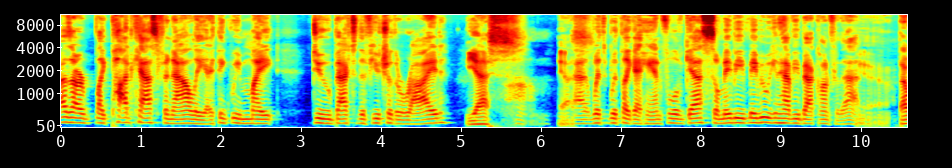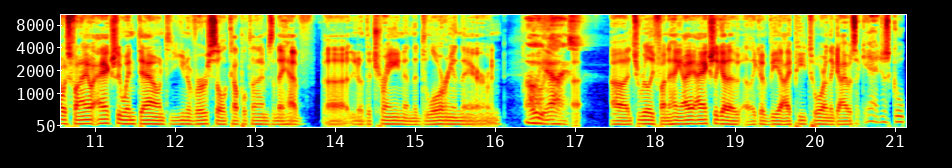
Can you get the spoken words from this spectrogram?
as our like podcast finale. I think we might do Back to the Future the ride Yes. Um, yes. uh, with with like a handful of guests. So maybe maybe we can have you back on for that. Yeah, that was fun. I, I actually went down to Universal a couple times, and they have uh, you know the train and the DeLorean there, and Oh, yeah. nice. uh, it's really fun to hang. I, I actually got a like a VIP tour, and the guy was like, "Yeah, just go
